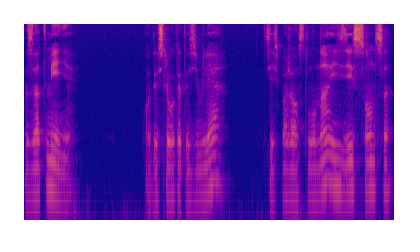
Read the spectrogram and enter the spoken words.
затмение. Вот если вот эта Земля, Здесь, пожалуйста, Луна, и здесь Солнце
